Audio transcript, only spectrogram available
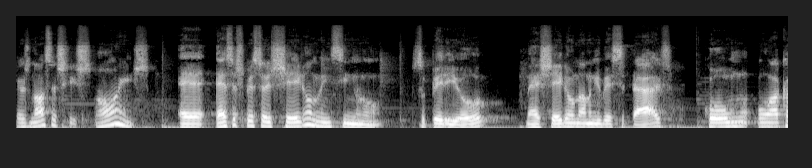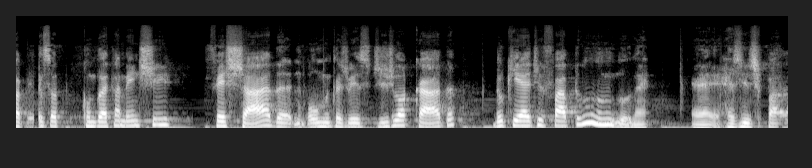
as nossas questões, é, essas pessoas chegam no ensino superior, né, chegam na universidade com uma cabeça completamente fechada ou muitas vezes deslocada do que é de fato o mundo, né? É, a gente fala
